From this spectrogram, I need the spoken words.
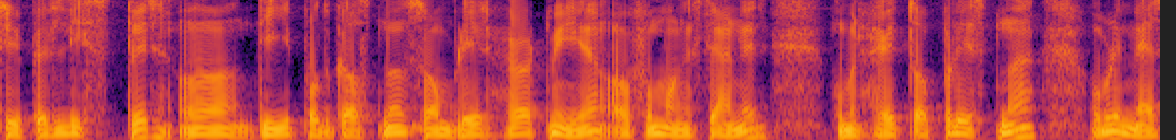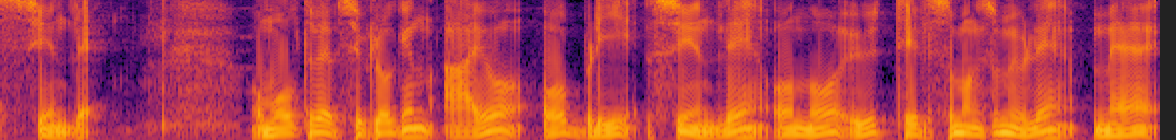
typer lister, og de podkastene som blir hørt mye og får mange stjerner, kommer høyt opp på listene og blir mer synlig. Og Målet til Webpsykologen er jo å bli synlig og nå ut til så mange som mulig med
